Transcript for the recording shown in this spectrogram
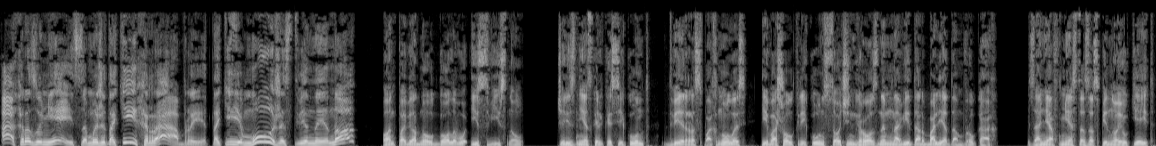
Ах, разумеется, мы же такие храбрые, такие мужественные, но...» Он повернул голову и свистнул. Через несколько секунд дверь распахнулась, и вошел крикун с очень грозным на вид арбалетом в руках. Заняв место за спиной у Кейт,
